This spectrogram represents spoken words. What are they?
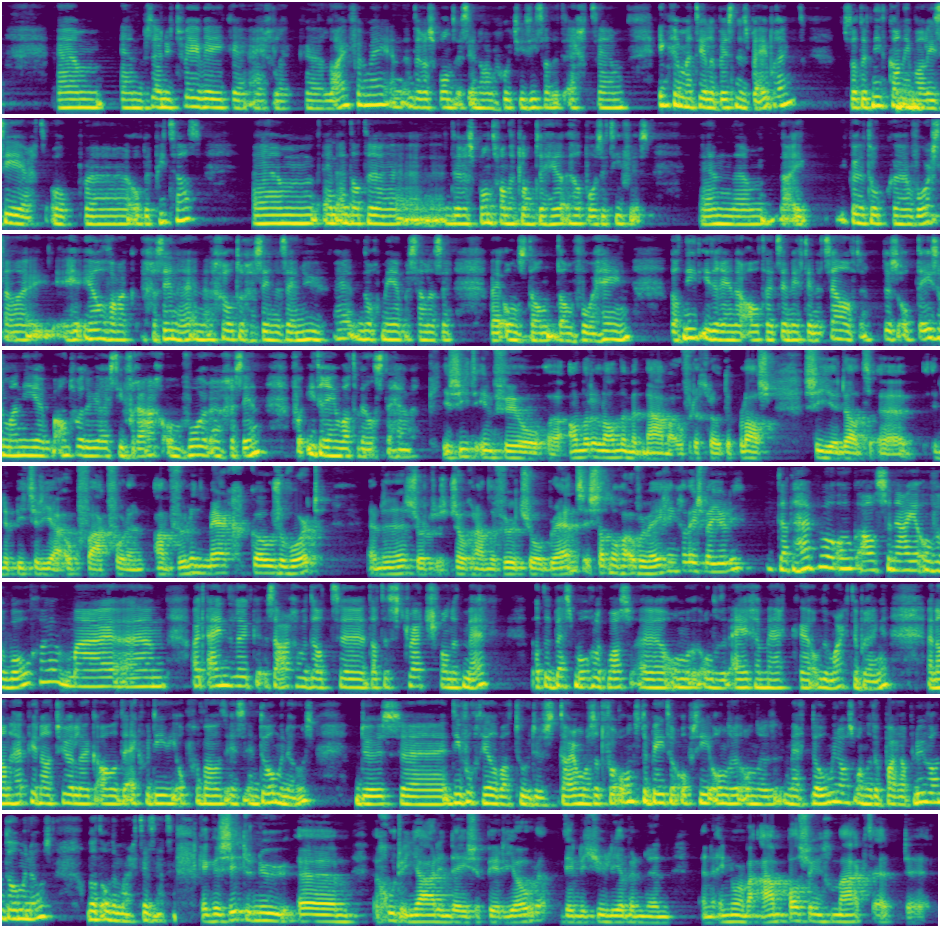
Um, en we zijn nu twee weken eigenlijk live ermee. En, de respons is enorm goed. Je ziet dat het echt um, incrementele business bijbrengt. Dus dat het niet cannibaliseert op, op de pizza's. En, en dat de, de respons van de klanten heel, heel positief is. En um, nou, ik, je kunt het ook uh, voorstellen, heel vaak gezinnen, en grote gezinnen zijn nu, hè, nog meer bestellen ze bij ons dan, dan voorheen, dat niet iedereen er altijd zin heeft in hetzelfde. Dus op deze manier beantwoorden we juist die vraag om voor een gezin, voor iedereen wat wils te hebben. Je ziet in veel uh, andere landen, met name over de Grote Plas, zie je dat uh, in de pizzeria ook vaak voor een aanvullend merk gekozen wordt. Een soort zogenaamde virtual brands. Is dat nog een overweging geweest bij jullie? Dat hebben we ook als scenario overwogen. Maar um, uiteindelijk zagen we dat, uh, dat de stretch van het merk dat het best mogelijk was uh, om onder het eigen merk uh, op de markt te brengen. En dan heb je natuurlijk al de equity die opgebouwd is in Domino's. Dus uh, die voegt heel wat toe. Dus daarom was het voor ons de betere optie onder, onder het merk Domino's, onder de paraplu van Domino's, om dat op de markt te zetten. Kijk, we zitten nu um, goed een jaar in deze periode. Ik denk dat jullie hebben een, een enorme aanpassing gemaakt. De,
